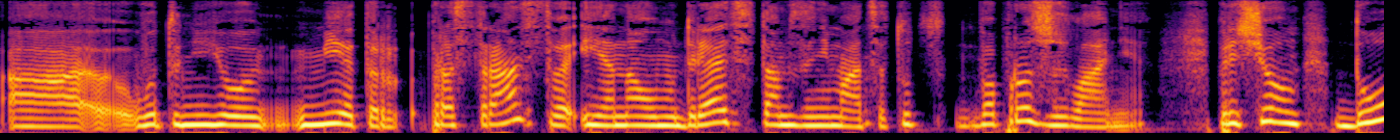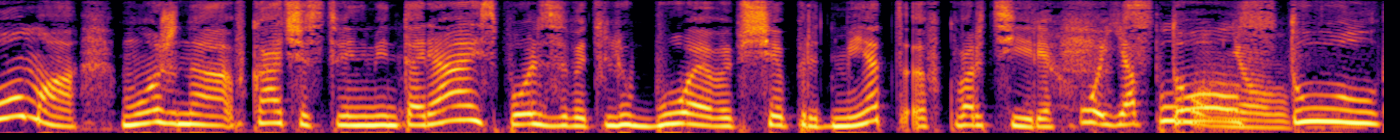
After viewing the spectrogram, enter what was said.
а вот у нее метр пространства, и она умудряется там заниматься. Тут вопрос желания. Причем дома можно в качестве инвентаря использовать любой вообще предмет в квартире. Ой, я Стол, помню. стул,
